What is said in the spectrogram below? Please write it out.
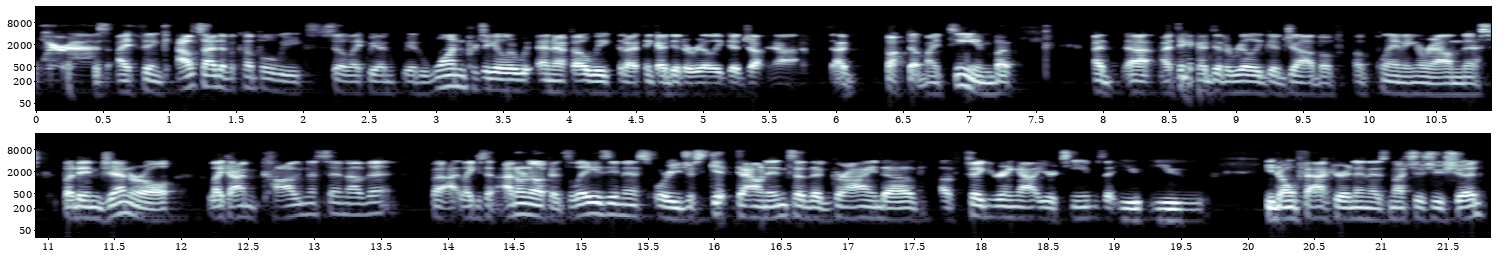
Whereas I think outside of a couple of weeks, so like we had we had one particular NFL week that I think I did a really good job. I fucked up my team, but I, uh, I think I did a really good job of, of planning around this. But in general, like I'm cognizant of it, but I, like you said, I don't know if it's laziness or you just get down into the grind of of figuring out your teams that you you you don't factor it in as much as you should.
